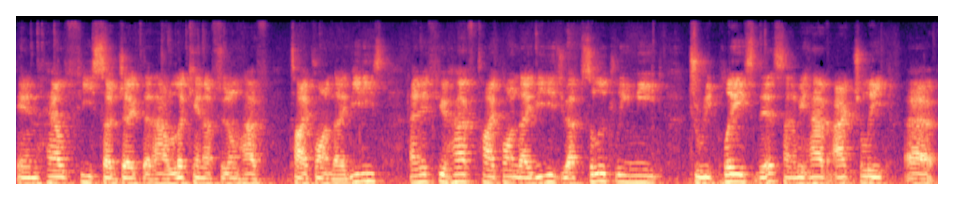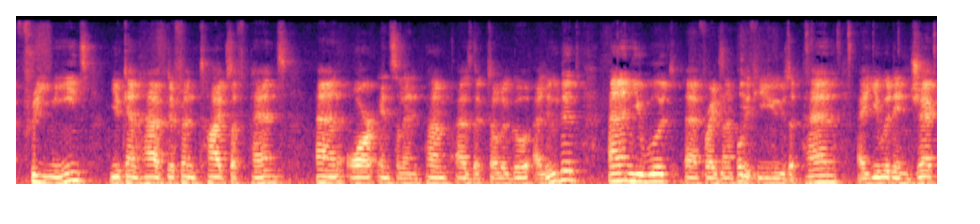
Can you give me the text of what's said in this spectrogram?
in healthy subjects that are lucky enough to don't have type 1 diabetes. And if you have type 1 diabetes, you absolutely need to replace this, and we have actually uh, three means. You can have different types of pens and or insulin pump, as Dr. Legault alluded. And you would, uh, for example, if you use a pen, uh, you would inject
